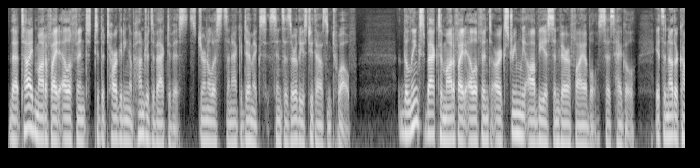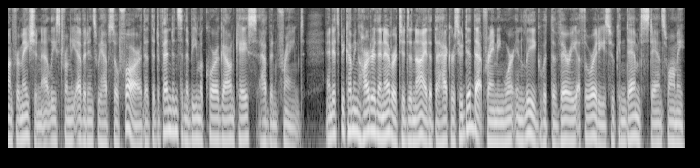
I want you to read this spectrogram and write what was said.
that tied Modified Elephant to the targeting of hundreds of activists, journalists, and academics since as early as 2012. The links back to Modified Elephant are extremely obvious and verifiable, says Hegel. It's another confirmation, at least from the evidence we have so far, that the defendants in the Bhima Koregaon case have been framed and it's becoming harder than ever to deny that the hackers who did that framing were in league with the very authorities who condemned Stan Swamy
